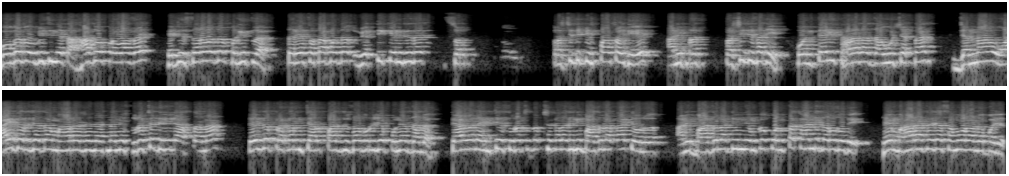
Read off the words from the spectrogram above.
बोगस ओबीसी नेता हा जो प्रवास आहे ह्याची सर्व जर बघितलं तर हे स्वतः फक्त व्यक्ती केंद्रित आहेत प्रसिद्धी पिसपास होते आणि प्र- प्रसिद्धीसाठी कोणत्याही थराला जाऊ शकतात. ज्यांना वाय दर्जाचा महाराष्ट्र शासनाने सुरक्षा दिलेली असताना ते जर प्रकरण चार पाच दिवसापूर्वी जे पुण्यात झालं त्यावेळेला यांचे सुरक्षा रक्षकाला त्यांनी बाजूला का ठेवलं? आणि बाजूला ठेवून नेमकं कोणतं कांड करत होते? हे महाराष्ट्राच्या समोर आलं पाहिजे.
